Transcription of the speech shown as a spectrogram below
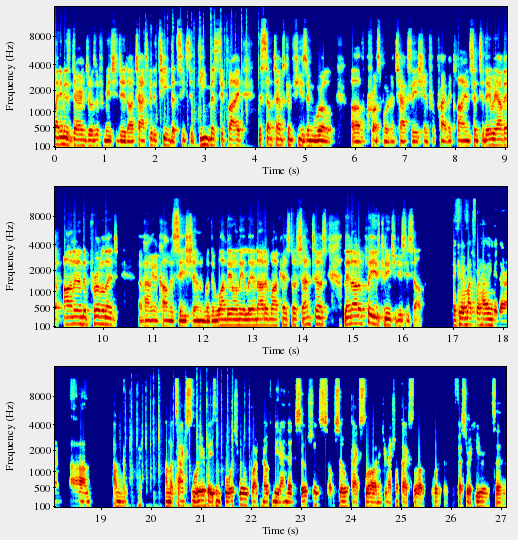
My name is Derren Joseph from HTJ.tax. We're the team that seeks to demystify the sometimes confusing world of cross-border taxation for private clients. And today we have the honor and the privilege of having a conversation with the one, the only Leonardo Marques dos Santos. Leonardo, please, could you introduce yourself? Thank you very much for having me, Derren. Um, I'm I'm a tax lawyer based in Portugal, partner of Miranda and Associates, also tax law and international tax law professor here at uh,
